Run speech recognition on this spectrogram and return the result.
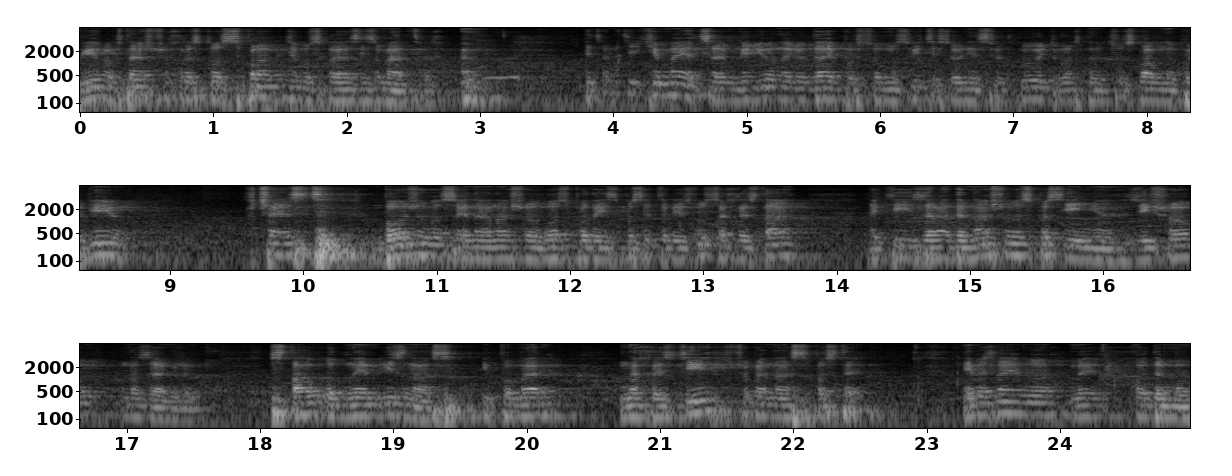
Віру в те, що Христос справді воскрес із мертвих. І це не тільки ми, це мільйони людей по всьому світі сьогодні святкують власне цю славну подію в честь Божого Сина, нашого Господа і Спасителя Ісуса Христа, який заради нашого спасіння зійшов на землю, став одним із нас і помер на Христі, щоб нас спасти. І ми знаємо, ми ходимо,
